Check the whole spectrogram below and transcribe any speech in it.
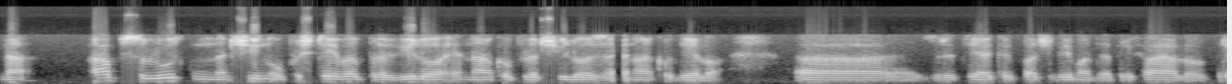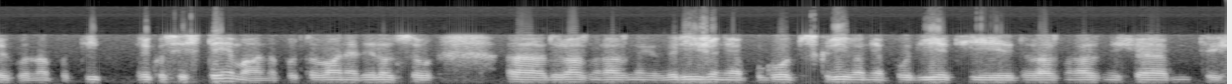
na absoluten način upošteva pravilo enako plačilo za enako delo. Uh, zaradi tega, ker pač vemo, da je prihajalo preko, napoti, preko sistema napotovanja delavcev uh, do razno raznega veriženja, pogodb, skrivanja podjetij, do razno raznih uh, teh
